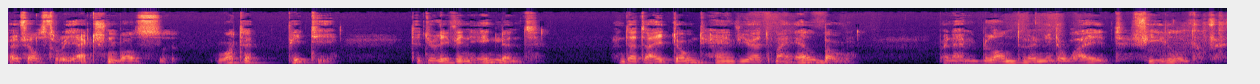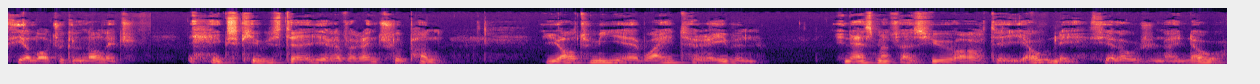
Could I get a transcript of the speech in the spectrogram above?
My first reaction was, What a pity that you live in England and that I don't have you at my elbow when I'm blundering in the wide field of theological knowledge. Excuse the irreverential pun. You to me a white raven, inasmuch as you are the only theologian I know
